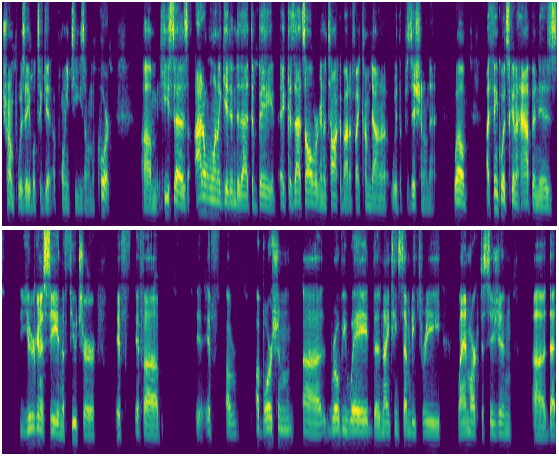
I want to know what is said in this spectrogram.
Trump was able to get appointees on the court. Um, he says, I don't want to get into that debate because that's all we're going to talk about if I come down uh, with a position on that. Well, I think what's going to happen is you're going to see in the future if if a if a abortion uh, Roe v. Wade, the 1973 landmark decision uh, that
